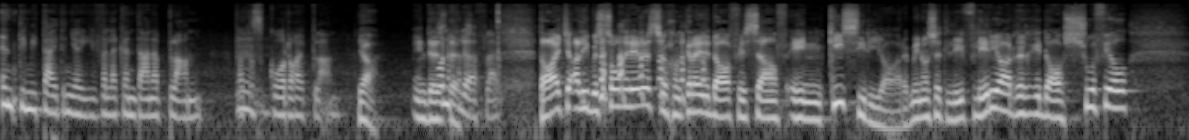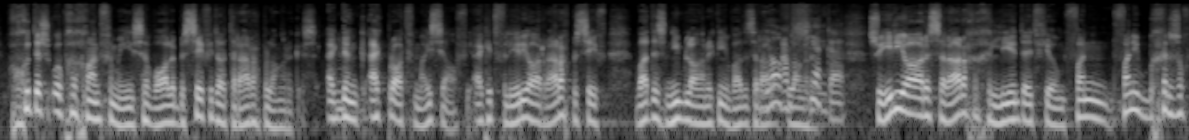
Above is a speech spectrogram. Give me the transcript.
intimiteit in jou huwelik en dan 'n plan. Wat ons kort daai plan. Ja. En dis. Ongelooflik. Daar het jy al die besonderhede, so gaan kry dit daar vir jouself en kies hierdie jaar. Ek meen ons het lief verlede jaar dink ek daar soveel goeders oopgegaan vir mense waar hulle besef het dat dit regtig belangrik is. Ek dink ek praat vir myself. Ek het verlede jaar regtig besef wat is nie belangrik nie en wat is regtig Ja, belangrik. seker. So hierdie jaar is 'n regtig 'n geleentheid vir jou om van van die begin is nog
